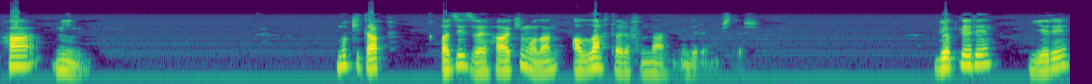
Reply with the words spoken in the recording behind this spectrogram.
Ha Mim Bu kitap aziz ve hakim olan Allah tarafından indirilmiştir. Gökleri, yeri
